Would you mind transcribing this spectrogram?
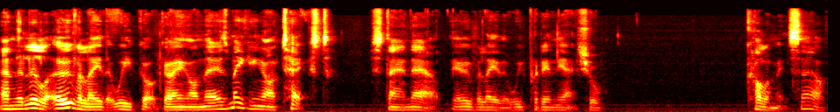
And the little overlay that we've got going on there is making our text stand out, the overlay that we put in the actual column itself.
